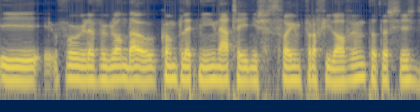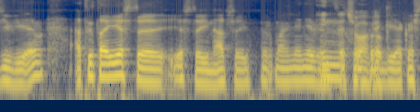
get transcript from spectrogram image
i w ogóle wyglądał kompletnie inaczej niż w swoim profilowym, to też się zdziwiłem. A tutaj jeszcze, jeszcze inaczej. Normalnie nie wiem, Inny co człowiek. robi, jakąś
